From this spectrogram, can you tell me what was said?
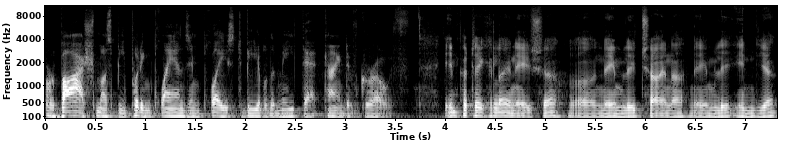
or Bosch must be putting plans in place to be able to meet that kind of growth. In particular in Asia, uh, namely China, namely India,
